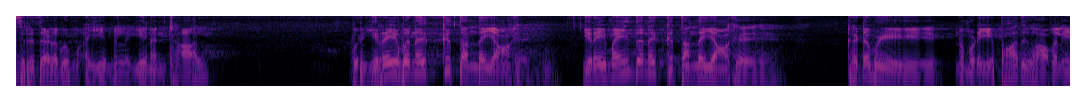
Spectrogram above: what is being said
சிறிதளவும் ஐயமில்லை. ஏனென்றால் ஒரு இறைவனுக்கு தந்தையாக இறைமைந்தனுக்கு தந்தையாக கடவுள் நம்முடைய பாதுகாவலை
